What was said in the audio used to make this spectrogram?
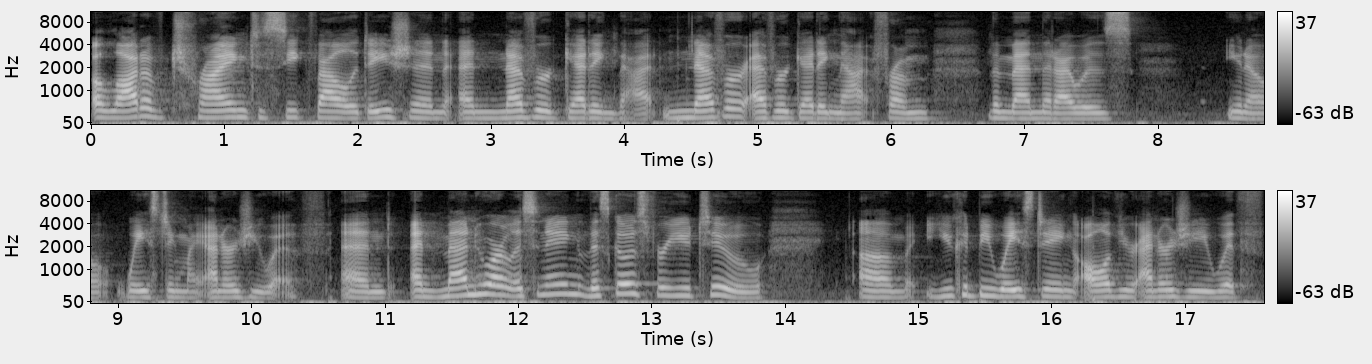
a lot of trying to seek validation and never getting that, never ever getting that from the men that I was, you know, wasting my energy with. And and men who are listening, this goes for you too um, you could be wasting all of your energy with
